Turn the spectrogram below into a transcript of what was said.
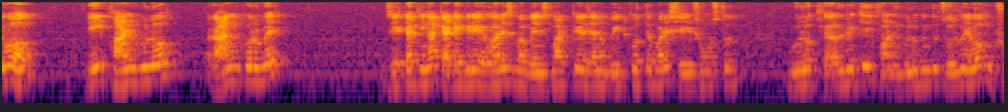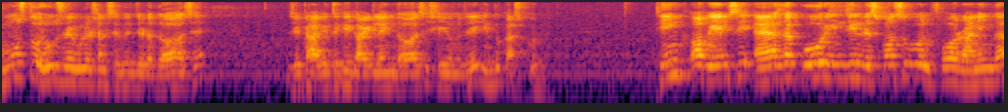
এবং এই ফান্ডগুলো রান করবে যেটা কিনা ক্যাটাগরি এভারেজ বা বেঞ্চমার্ককে যেন বিট করতে পারে, সেই সমস্ত গুলো খেয়াল রেখেই ফান্ডগুলো কিন্তু চলবে এবং সমস্ত রুলস রেগুলেশন সেভের যেটা দেওয়া আছে, যেটা আগে থেকে গাইডলাইন দেওয়া আছে সেই অনুযায়ী কিন্তু কাজ করবে। Think of AMC as the core engine responsible for running the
